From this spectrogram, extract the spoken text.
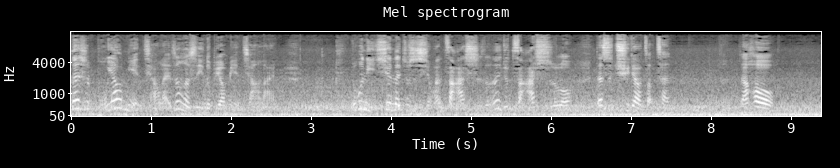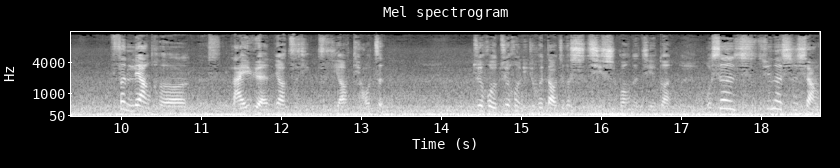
但是不要勉强来，任何事情都不要勉强来。如果你现在就是喜欢杂食的，那你就杂食喽。但是去掉早餐，然后分量和来源要自己自己要调整。最后最后你就会到这个湿气时光的阶段，我现在现在是想，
